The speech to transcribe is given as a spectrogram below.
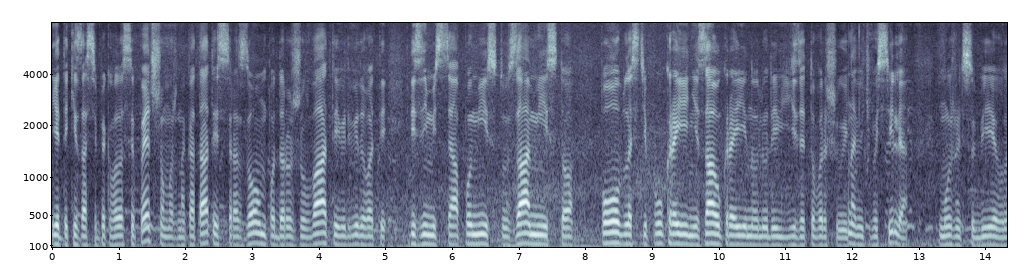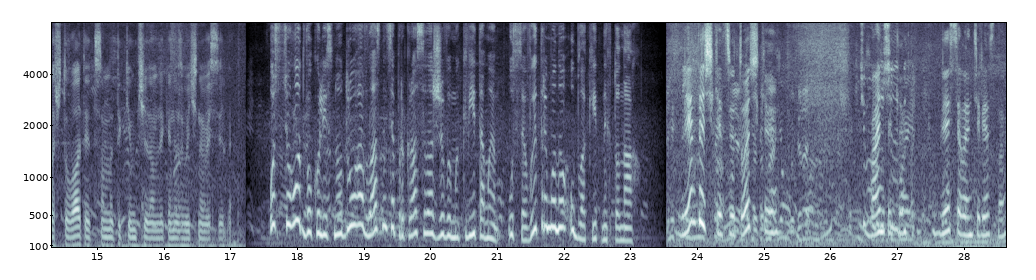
є такий засіб, як велосипед, що можна кататись разом, подорожувати, відвідувати різні місця по місту, за місто, по області, по Україні, за Україну. Люди їздять, товаришують. Навіть весілля можуть собі влаштувати саме таким чином, таке незвичне весілля. Ось цього двоколісного друга власниця прикрасила живими квітами. Усе витримано у блакитних тонах. Ленточки, цветочки, бантики. Весело, интересно.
